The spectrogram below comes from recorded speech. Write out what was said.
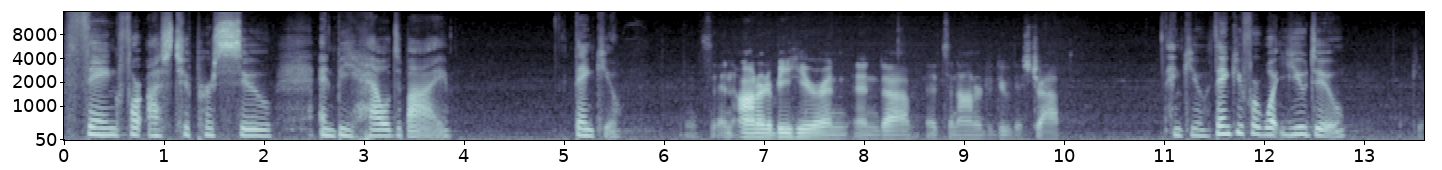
thing for us to pursue and be held by. Thank you. It's an honor to be here, and, and uh, it's an honor to do this job. Thank you. Thank you for what you do. Thank you.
